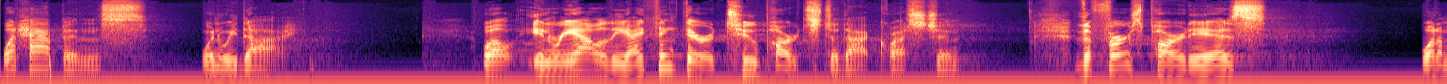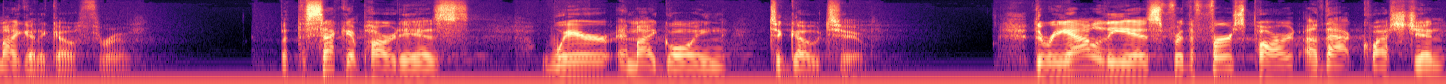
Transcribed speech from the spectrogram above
What happens when we die? Well, in reality, I think there are two parts to that question. The first part is what am I going to go through? But the second part is, where am I going to go to? The reality is, for the first part of that question,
